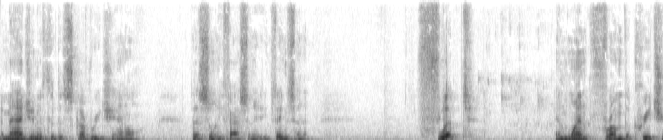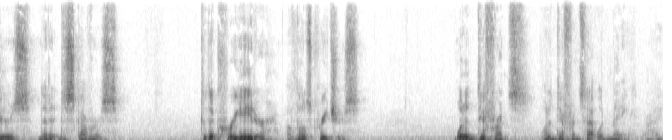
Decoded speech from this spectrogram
Imagine if the Discovery Channel, that has so many fascinating things in it, flipped and went from the creatures that it discovers to the creator of those creatures. What a difference. What a difference that would make, right?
